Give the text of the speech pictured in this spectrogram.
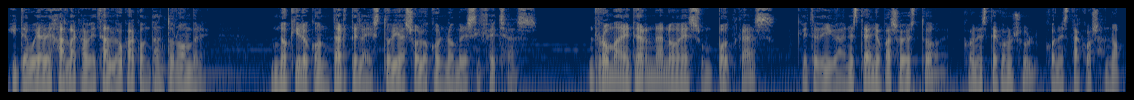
y te voy a dejar la cabeza loca con tanto nombre. No quiero contarte la historia solo con nombres y fechas. Roma Eterna no es un podcast que te diga en este año pasó esto, con este cónsul, con esta cosa, no.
